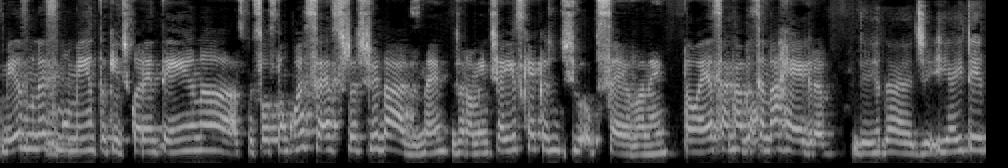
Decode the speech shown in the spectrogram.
Mesmo nesse uhum. momento aqui de quarentena, as pessoas estão com excesso de atividades, né? Geralmente é isso que, é que a gente observa, né? Então essa acaba então, sendo a regra. Verdade. E aí tem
